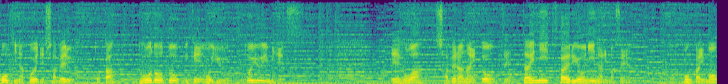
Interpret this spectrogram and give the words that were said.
大きな声で喋るとか堂々と意見を言うという意味です。英語は喋らないと絶対に使えるようになりません。今回も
